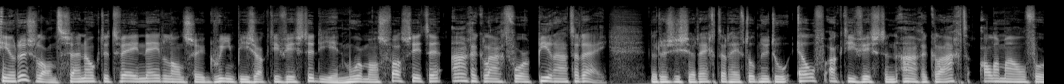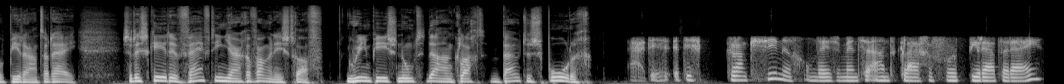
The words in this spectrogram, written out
In Rusland zijn ook de twee Nederlandse Greenpeace-activisten... die in Moermans vastzitten, aangeklaagd voor piraterij. De Russische rechter heeft tot nu toe elf activisten aangeklaagd... allemaal voor piraterij. Ze riskeren 15 jaar gevangenisstraf. Greenpeace noemt de aanklacht buitensporig. Ja, het, is, het is krankzinnig om deze mensen aan te klagen voor piraterij.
